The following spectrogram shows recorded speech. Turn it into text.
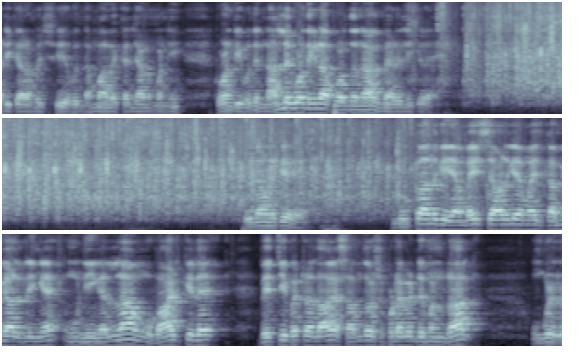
நடிக்க ஆரம்பிச்சு அப்ப இந்த அம்மாவை கல்யாணம் பண்ணி குழந்தைங்க வந்து நல்ல குழந்தைங்களாக பிறந்ததுனால மேலே நிற்கிறேன் இது அவனுக்கு இங்கே உட்காந்துக்கு என் வயசு ஆளுங்க என் வயசு கம்மியாக இல்லைங்க நீங்கள் எல்லாம் உங்கள் வாழ்க்கையில் வெற்றி பெற்றதாக சந்தோஷப்பட வேண்டும் என்றால் உங்கள்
